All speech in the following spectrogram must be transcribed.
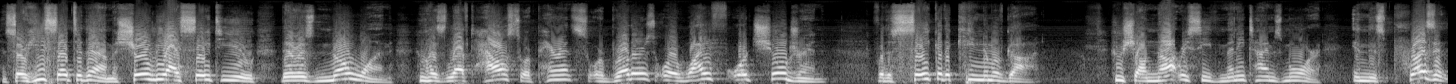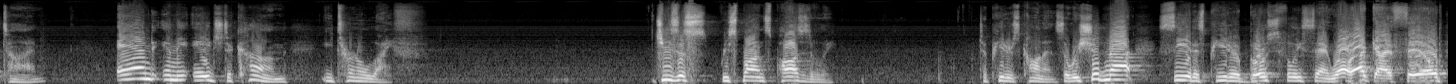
And so he said to them, Assuredly I say to you, there is no one who has left house or parents or brothers or wife or children for the sake of the kingdom of God, who shall not receive many times more in this present time and in the age to come eternal life. Jesus responds positively to Peter's comment. So we should not see it as Peter boastfully saying, Well, that guy failed,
